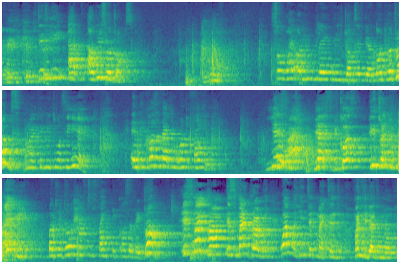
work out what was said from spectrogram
and then he came to Did play. he, uh, are these your drums? No. So why are you playing these drums if they are not your drums? When I came, it was here. And because of that, you want to fight him? Yes, I, yes, because he tried to fight me. But you don't have to fight because of a drum. It's my drum, it's my drum. Why would he take my tent when he doesn't know?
